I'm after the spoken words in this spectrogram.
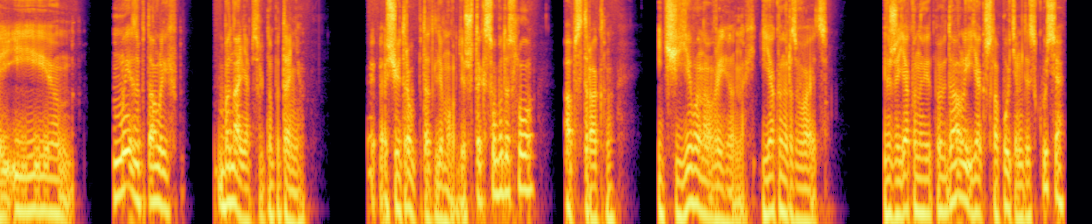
І ми запитали їх банальні абсолютно питання, що й треба питати для молоді. Що таке свобода слова? Абстрактно. І чи є вона в регіонах, і як вона розвивається? І вже як вони відповідали, і як йшла потім дискусія,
